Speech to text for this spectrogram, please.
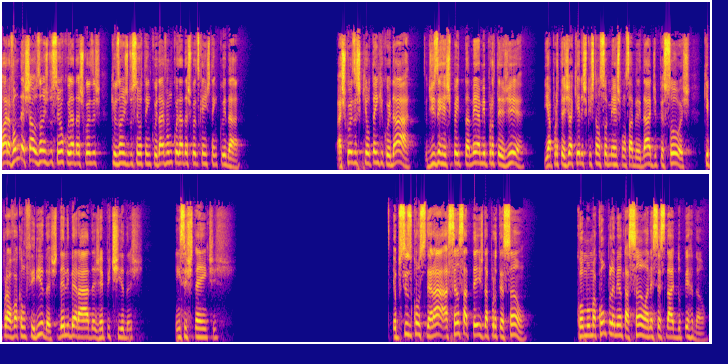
Ora, vamos deixar os anjos do Senhor cuidar das coisas que os anjos do Senhor têm que cuidar e vamos cuidar das coisas que a gente tem que cuidar. As coisas que eu tenho que cuidar dizem respeito também a me proteger e a proteger aqueles que estão sob minha responsabilidade de pessoas que provocam feridas deliberadas, repetidas, insistentes. eu preciso considerar a sensatez da proteção como uma complementação à necessidade do perdão.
